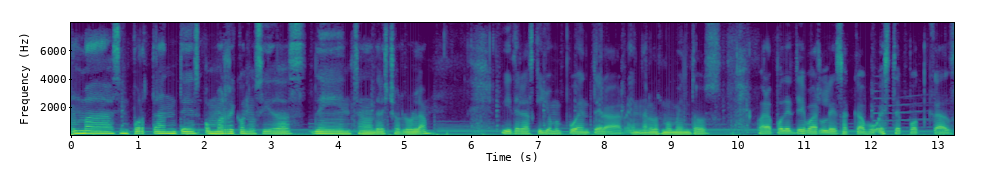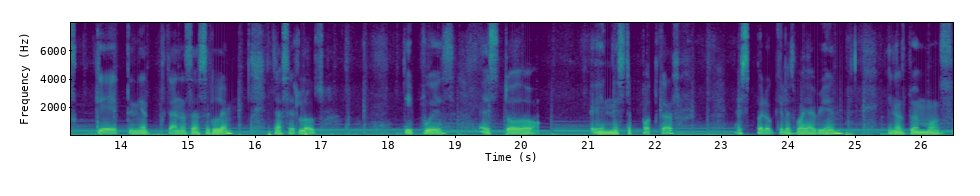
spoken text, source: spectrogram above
más importantes o más reconocidas de San Andrés Cholula y de las que yo me puedo enterar en los momentos para poder llevarles a cabo este podcast que tenía ganas de hacerle, de hacerlos. Y pues es todo en este podcast. Espero que les vaya bien y nos vemos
